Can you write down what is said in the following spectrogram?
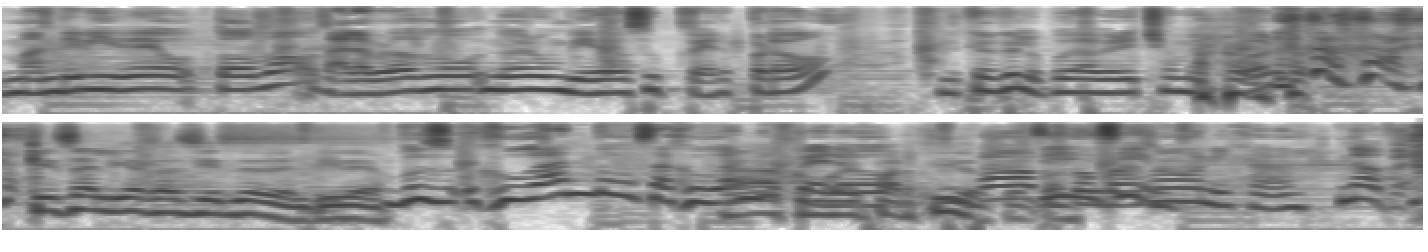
Mandé video, todo. O sea, la verdad no, no era un video super pro. Creo que lo pude haber hecho mejor. ¿Qué salías haciendo del video? pues jugando, o sea, jugando, Ah, como pero... de partidos. No, pues con razón, hija. No, pero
